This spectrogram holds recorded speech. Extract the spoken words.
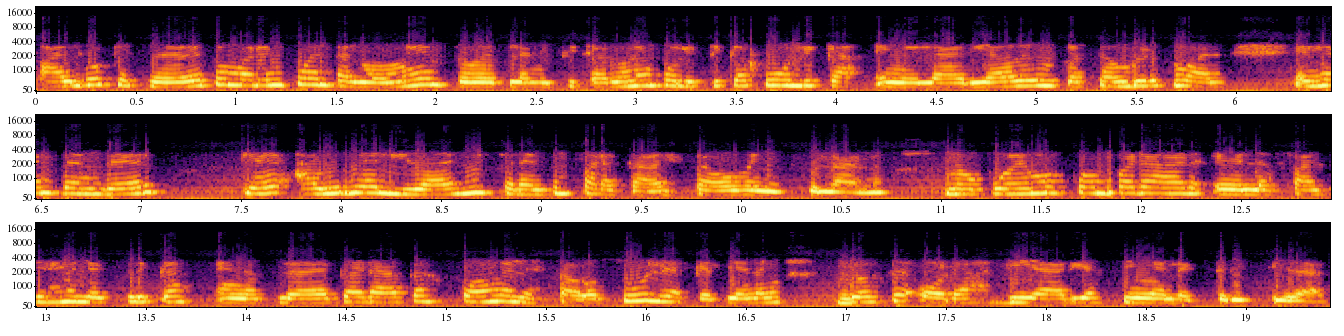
algo que se debe tomar en cuenta al momento de planificar una política pública en el área de educación virtual es entender que hay realidades diferentes para cada estado venezolano. No podemos comparar eh, las fallas eléctricas en la ciudad de Caracas con el estado Zulia, que tienen 12 horas diarias sin electricidad.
